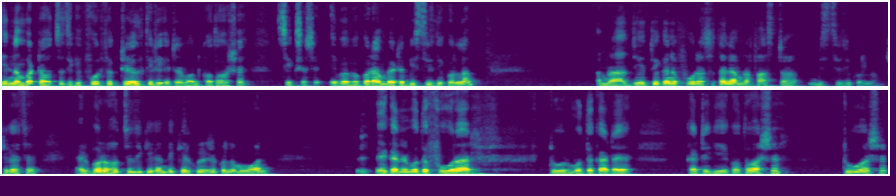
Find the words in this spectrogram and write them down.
তিন নম্বরটা হচ্ছে যে কি ফোর ফ্যাক্টরিয়াল থ্রি এটার মান কত আসে? সিক্স আসে। এভাবে করে আমরা এটা বিস্তৃতি করলাম। আমরা যেহেতু এখানে ফোর আছে, তাহলে আমরা ফার্স্টটা বিস্তৃতি করলাম, ঠিক আছে? এরপরে হচ্ছে যে কি এখান থেকে ক্যালকুলেশন করলাম ওয়ান এখানের মধ্যে ফোর আর টুর মধ্যে কাটে কাটে গিয়ে কত আসে? টু আসে,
